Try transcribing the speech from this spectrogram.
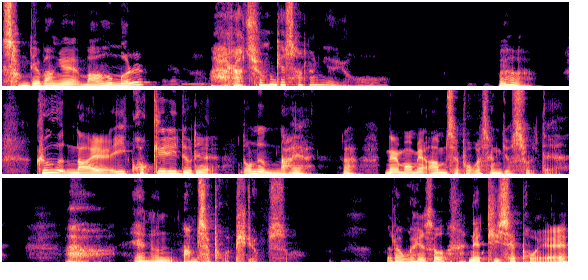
상대방의 마음을 알아주는 게 사랑이에요. 네. 그 나의 이 코끼리들의 또는 나의 예, 내 몸에 암세포가 생겼을 때, 아, 얘는 암세포가 필요 없어. 라고 해서 내 T세포에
